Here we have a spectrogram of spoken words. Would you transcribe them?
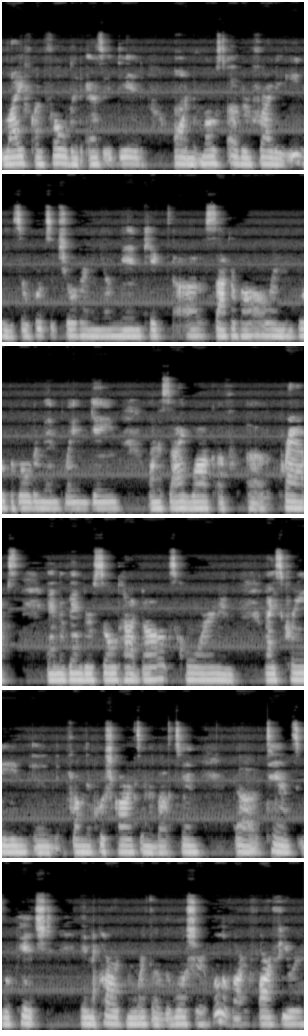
life unfolded as it did on most other Friday evenings. So groups of children and young men kicked a soccer ball, and a group of older men playing game on a sidewalk of uh, and the vendors sold hot dogs, corn, and ice cream, and from their push carts, and about ten uh, tents were pitched in the park north of the Wilshire Boulevard, far fewer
